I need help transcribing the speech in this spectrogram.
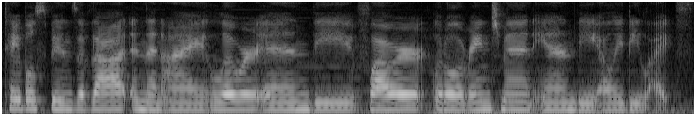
tablespoons of that and then I lower in the flower little arrangement and the LED lights.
